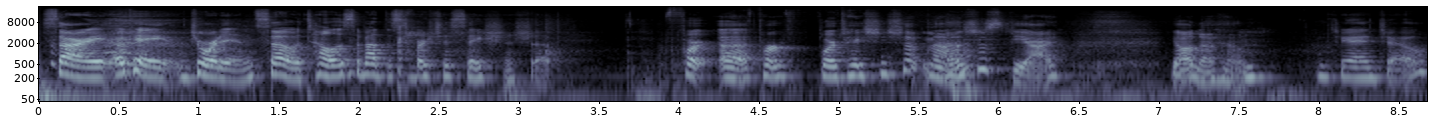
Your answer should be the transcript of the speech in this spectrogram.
Sorry. Okay, Jordan. So tell us about this flirtationship. for uh, for flirtationship. No, it's just GI. Y'all know him, G.I. Joe.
